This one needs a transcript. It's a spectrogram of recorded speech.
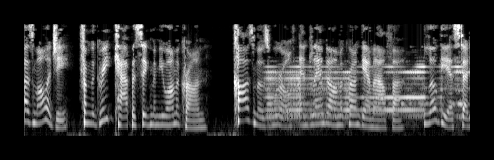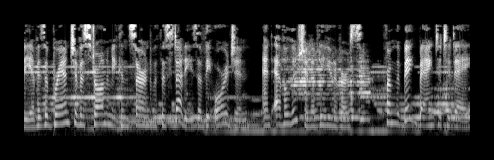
Cosmology, from the Greek kappa sigma mu omicron. Cosmos world and lambda omicron gamma alpha. Logia study of is a branch of astronomy concerned with the studies of the origin and evolution of the universe, from the Big Bang to today,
